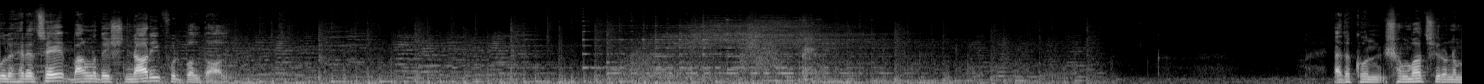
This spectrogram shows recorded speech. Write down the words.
গোলে হেরেছে বাংলাদেশ নারী ফুটবল দল। এতক্ষণ সংবাদ শিরোনাম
